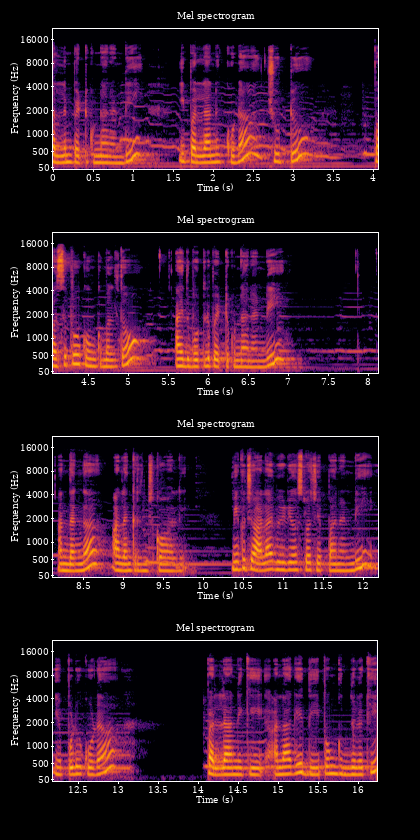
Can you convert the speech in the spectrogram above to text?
పళ్ళెం పెట్టుకున్నానండి. ఈ పళ్ళానికి కూడా చుట్టూ పసుపు కుంకుమలతో ఐదు బొట్లు పెట్టుకున్నానండి. అందంగా అలంకరించుకోవాలి. మీకు చాలా వీడియోస్లో చెప్పానండి. ఎప్పుడు కూడా పళ్ళానికి అలాగే దీపం కుందులకి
